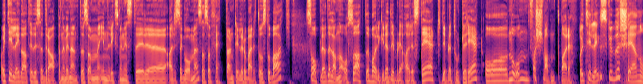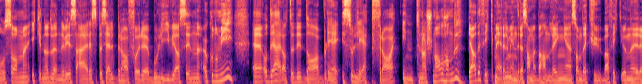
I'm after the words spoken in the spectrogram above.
Og I tillegg da til disse drapene vi nevnte, som innenriksminister eh, Arce Gomez, altså fetteren til Roberto, sto bak, så opplevde landet også at borgere de ble arrestert, de ble torturert, og noen forsvant bare. Og I tillegg skulle det skje noe som ikke nødvendigvis er spesielt bra for Bolivia sin økonomi, eh, og det er at de da ble isolert fra internasjonal handel. Ja, de fikk mer eller mindre samme behandling eh, som det Cuba fikk under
